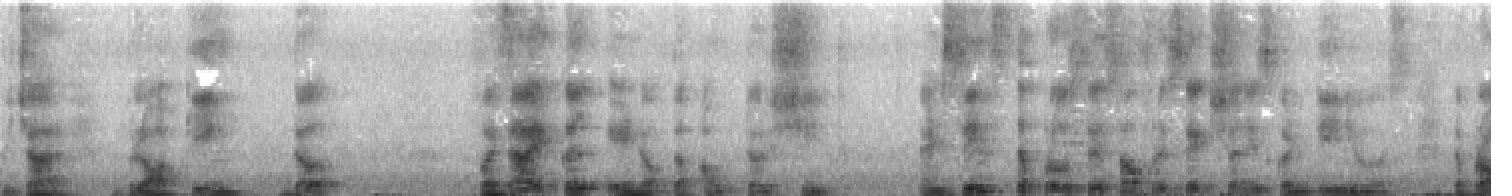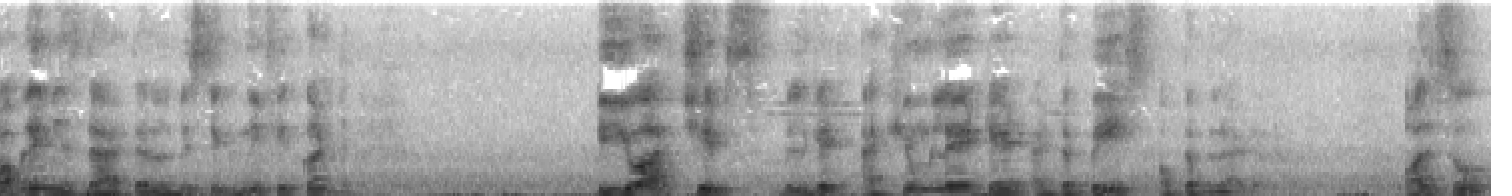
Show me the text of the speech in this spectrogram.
which are blocking the vesical end of the outer sheath. And since the process of resection is continuous, the problem is that there will be significant TUR chips will get accumulated at the base of the bladder. Also,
